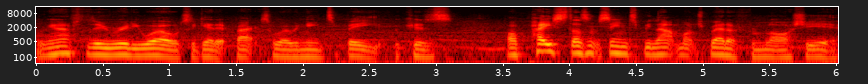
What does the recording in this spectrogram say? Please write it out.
we're going to have to do really well to get it back to where we need to be because our pace doesn't seem to be that much better from last year.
